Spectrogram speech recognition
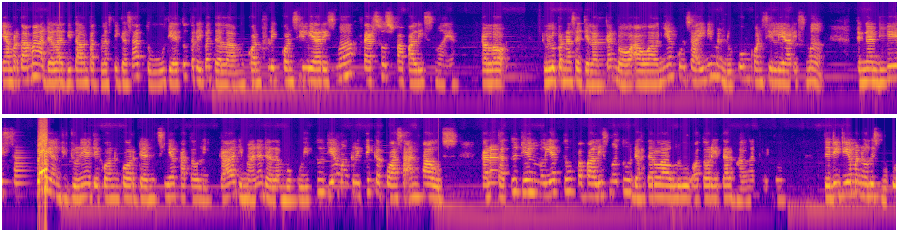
Yang pertama adalah di tahun 1431 dia itu terlibat dalam konflik konsiliarisme versus papalisme ya. Kalau dulu pernah saya jelaskan bahwa awalnya Kusa ini mendukung konsiliarisme dengan diri yang judulnya De Concordantia Catholica, di mana dalam buku itu dia mengkritik kekuasaan paus. Karena satu dia melihat tuh papalisme tuh udah terlalu otoriter banget gitu. Jadi dia menulis buku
